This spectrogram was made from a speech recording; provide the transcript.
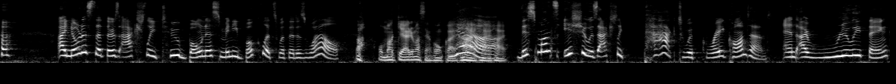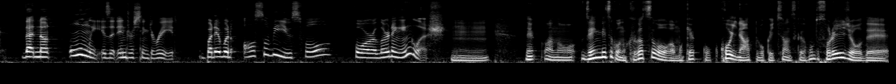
I noticed that there's actually two bonus mini booklets with it as well. あおまけありますね今回 Yeah. はいはいはい This month's issue is actually packed with great content. And I really think that not only is it interesting to read, but it would also be useful for learning English. ね、あの前月号の9月号がもう結構濃いなって僕言ってたんですけど本当それ以上で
